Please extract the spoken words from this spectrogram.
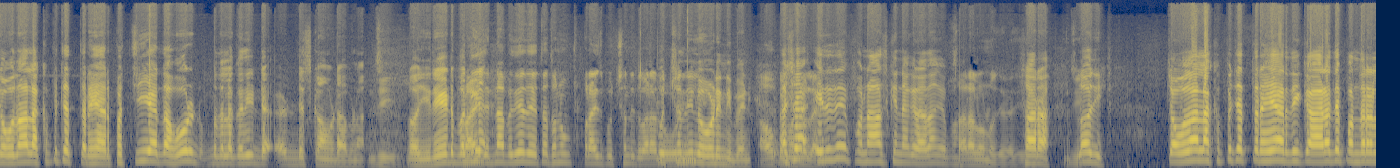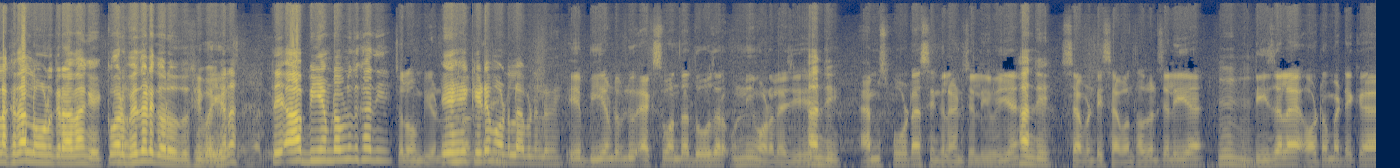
14 ਲੱਖ 75000 25000 ਦਾ ਹੋਰ ਮਤਲਬ ਕਦੀ ਡਿਸਕਾਊਂਟ ਆਪਣਾ। ਲਓ ਜੀ ਰੇਟ ਵਧੀਆ ਇੰਨਾ ਵਧੀਆ ਦੇਤਾ ਤੁਹਾਨੂੰ ਪ੍ਰਾਈਸ ਪੁੱਛਣ ਦੀ ਦੁਬਾਰਾ ਲੋੜ ਪੁੱਛਣ ਦੀ ਲੋੜ ਹੀ। ਨਹੀਂ ਪੈਣੀ। ਅੱਛਾ ਇਹਦੇ ਤੇ ਫਾਈਨਾਂਸ ਕਿੰਨਾ ਕਰਾ ਦਾਂਗੇ ਆਪਾਂ? ਸਾਰਾ ਲੋਨ ਹੋ ਜਾਏਗਾ ਜੀ। ਸਾਰਾ। ਲਓ ਜੀ 14 ਲੱਖ 75000 ਦੀ ਕਾਰ ਆ ਤੇ 15 ਲੱਖ ਦਾ ਲੋਨ ਕਰਾ ਦਾਂਗੇ। ਇੱਕ ਵਾਰ ਵਿਜ਼ਿਟ ਕਰੋ ਤੁਸੀਂ ਬਾਈ ਹੈਨਾ? ਤੇ ਆ BMW ਦਿਖਾ ਦਈਏ। ਚਲੋ BMW ਇਹ ਕਿਹੜੇ ਮਾਡਲ ਆ ਆਪਣੇ ਲਵੇ ਇਹ BMW X1 ਦਾ 2019 ਮਾਡਲ ਹੈ ਜੀ ਇਹ। ਹਾਂਜੀ। M Sport ਹੈ ਸਿੰਗਲ ਹੈਂਡ ਚੱਲੀ ਹੋਈ ਹੈ। ਹਾਂਜੀ। 77000 ਚਲੀ ਹੈ। ਡੀਜ਼ਲ ਹੈ। ਆਟੋਮੈਟਿਕ ਹੈ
